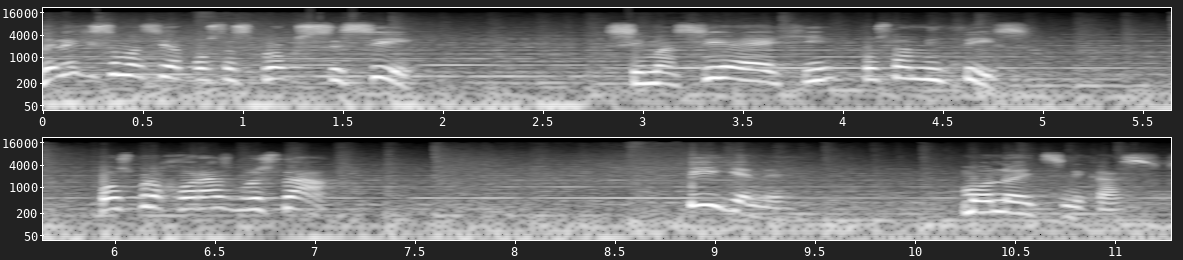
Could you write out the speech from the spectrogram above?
Δεν έχει σημασία πώς θα σπρώξεις εσύ. Σημασία έχει πώς θα αμυνθείς. Πώς προχωράς μπροστά. Πήγαινε. Μόνο έτσι νικάς.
